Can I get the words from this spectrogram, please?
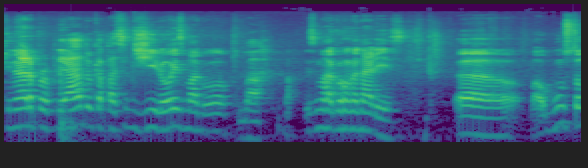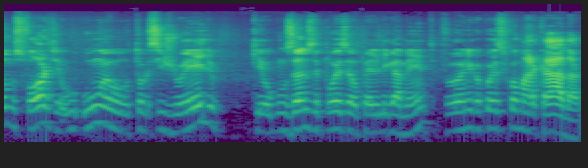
que não era apropriado, o capacete girou e esmagou, Bah. esmagou meu nariz. Ah, alguns tomos fortes, um eu torci joelho, que alguns anos depois eu operei ligamento. Foi a única coisa que ficou marcada.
